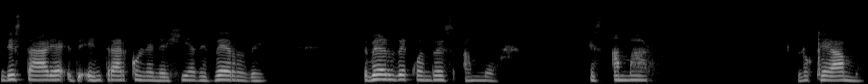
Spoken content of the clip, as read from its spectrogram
de esta área, entrar con la energía de verde. Verde cuando es amor, es amar lo que amo,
